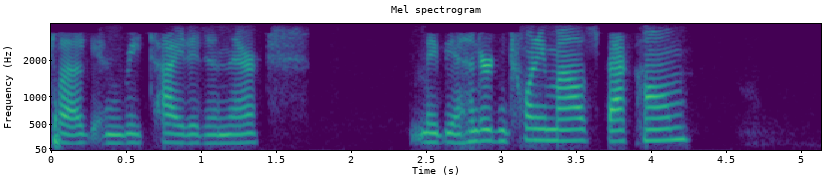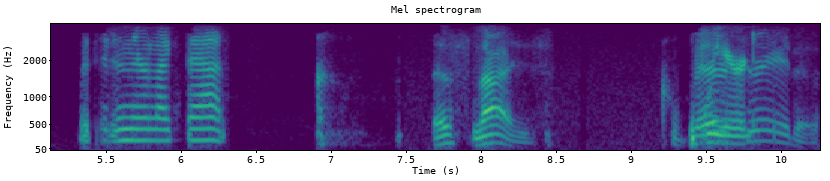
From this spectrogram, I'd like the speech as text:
plug and retied it in there. Maybe 120 miles back home with it in there like that. That's nice. Weird. creative.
